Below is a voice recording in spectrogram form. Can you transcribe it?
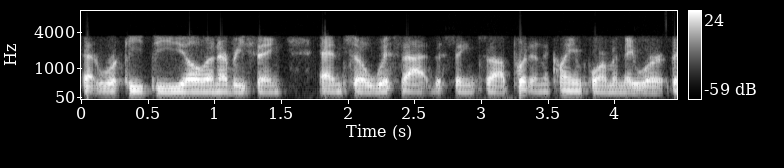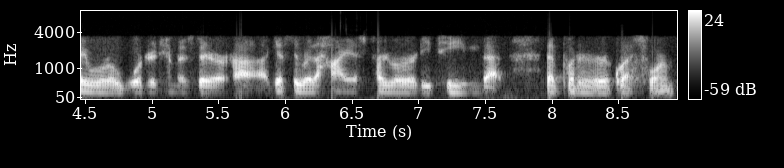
that rookie deal and everything. And so with that, the Saints uh, put in a claim for him, and they were they were awarded him as their, uh, I guess they were the highest priority team that that put in a request for him.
